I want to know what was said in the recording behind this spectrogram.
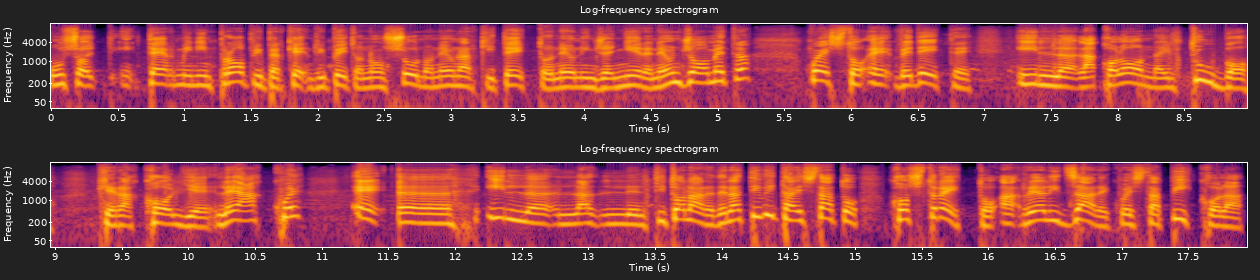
uso termini impropri perché, ripeto, non sono né un architetto né un ingegnere né un geometra, questo è, vedete, il, la colonna, il tubo che raccoglie le acque, e eh, il, la, il, titolare dell'attività è stato costretto a realizzare questa piccola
